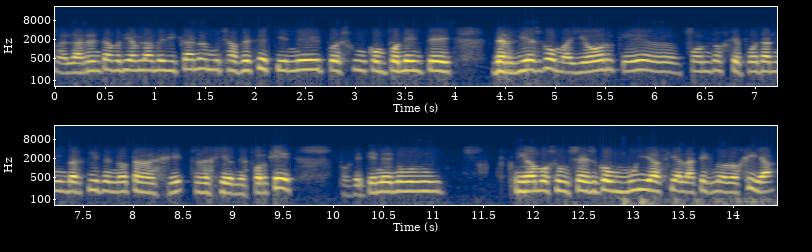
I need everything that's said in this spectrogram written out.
la renta variable americana muchas veces tiene pues un componente de riesgo mayor que eh, fondos que puedan invertir en otras regiones. ¿Por qué? Porque tienen un digamos un sesgo muy hacia la tecnología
